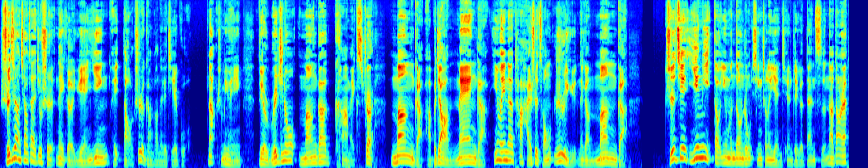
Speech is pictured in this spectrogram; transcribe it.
实际上交代就是那个原因，哎，导致刚刚那个结果。那什么原因？The original manga comics 这儿。Manga 啊，不叫 manga，因为呢，它还是从日语那个 manga 直接音译到英文当中，形成了眼前这个单词。那当然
